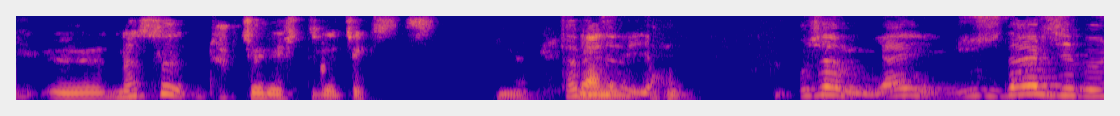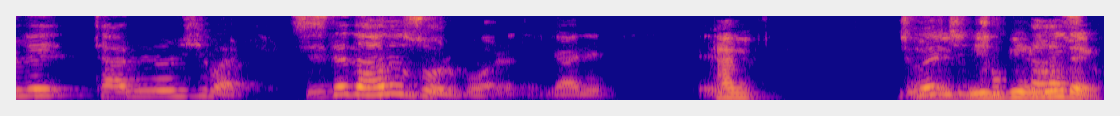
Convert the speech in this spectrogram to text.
e, nasıl Türkçeleştireceksiniz? Tabii Yani tabii. Ya, hocam yani yüzlerce böyle terminoloji var. Sizde daha da zor bu arada. Yani e, tabii. İçin bir çok birliği daha zor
